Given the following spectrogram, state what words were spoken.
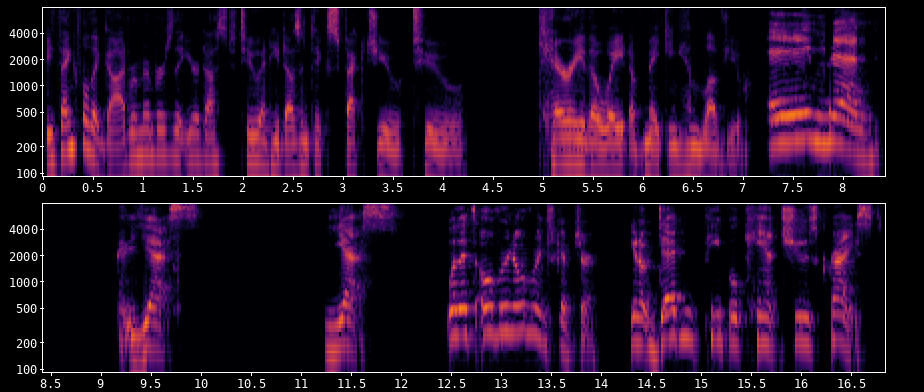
be thankful that God remembers that you're dust too. And he doesn't expect you to carry the weight of making him love you. Amen. Yes. Yes. Well, that's over and over in scripture. You know, dead people can't choose Christ.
